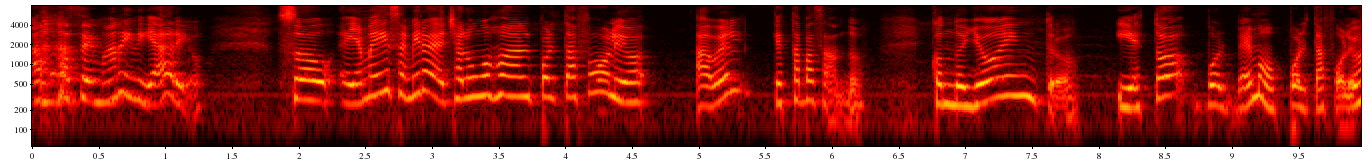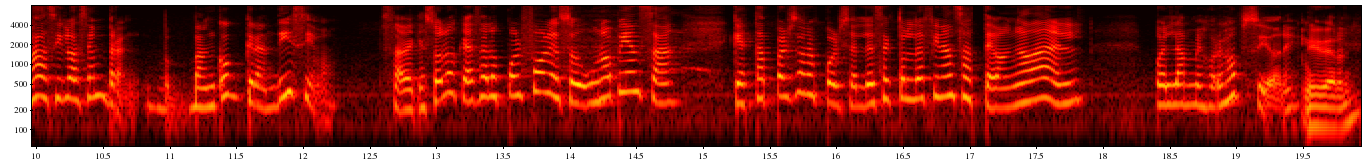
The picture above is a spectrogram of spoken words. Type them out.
a la semana y diario. So, ella me dice, mira, échale un ojo al portafolio a ver qué está pasando. Cuando yo entro, y esto, volvemos, portafolios así lo hacen bancos grandísimos. ¿Sabes? Que son los que hacen los portfolios. So, uno piensa que estas personas, por ser del sector de finanzas, te van a dar pues las mejores opciones. Literal.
